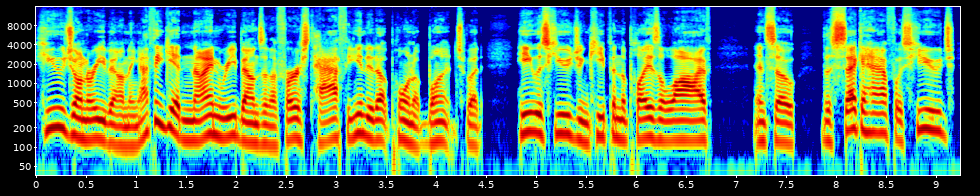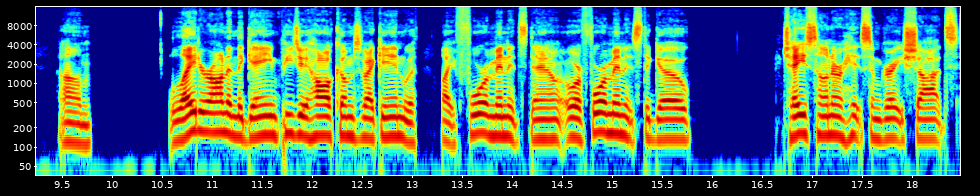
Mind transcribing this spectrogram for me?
huge on rebounding. I think he had nine rebounds in the first half. He ended up pulling a bunch, but he was huge in keeping the plays alive. And so the second half was huge. Um, later on in the game, PJ Hall comes back in with like four minutes down or four minutes to go. Chase Hunter hit some great shots.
